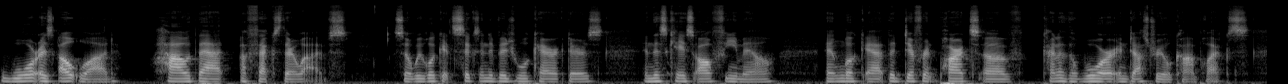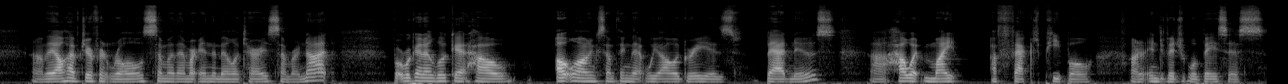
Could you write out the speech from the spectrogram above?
war is outlawed, how that affects their lives. So we look at six individual characters, in this case, all female, and look at the different parts of kind of the war industrial complex. Um, they all have different roles. Some of them are in the military, some are not. But we're going to look at how outlawing something that we all agree is bad news, uh, how it might affect people on an individual basis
